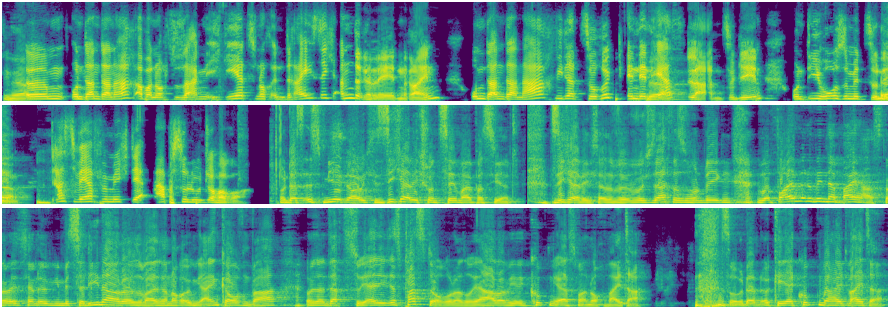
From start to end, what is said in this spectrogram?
Ja. Ähm, und dann danach aber noch zu sagen, ich gehe jetzt noch in 30 andere Läden rein, um dann danach wieder zurück in den ja. ersten Laden zu gehen und die Hose mitzunehmen. Ja. Das wäre für mich der absolute Horror. Und das ist mir, glaube ich, sicherlich schon zehnmal passiert. Sicherlich. Also, wo ich dachte, so von wegen, vor allem, wenn du wen dabei hast, weil ich dann irgendwie mit Selina oder so weiter noch irgendwie einkaufen war und dann dachtest du, ja, das passt doch oder so. Ja, aber wir gucken erstmal noch weiter. So, dann, okay, ja, gucken wir halt weiter.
